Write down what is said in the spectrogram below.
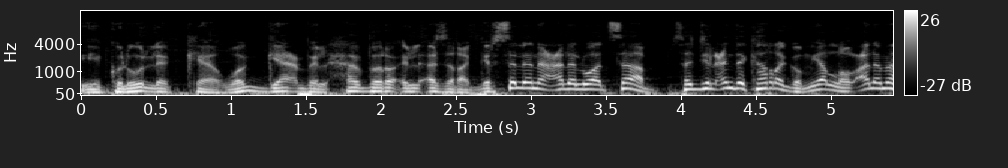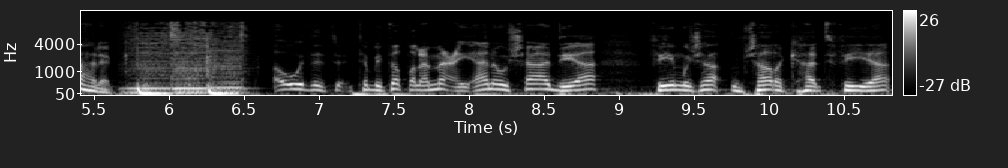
يقولون لك وقع بالحبر الأزرق. ارسل لنا على الواتساب. سجل عندك هالرقم. يلا وعلى مهلك. أو إذا ت- تبي تطلع معي أنا وشادية في مشا- مشاركة هاتفية.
